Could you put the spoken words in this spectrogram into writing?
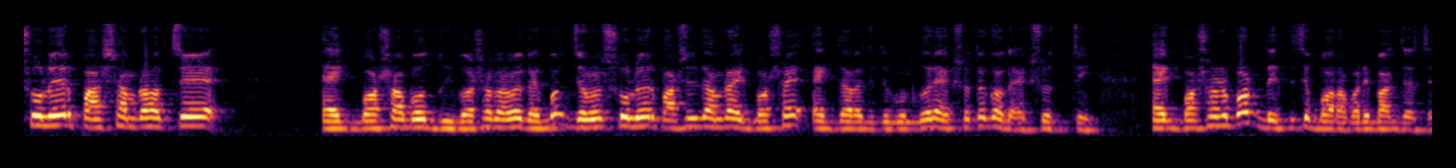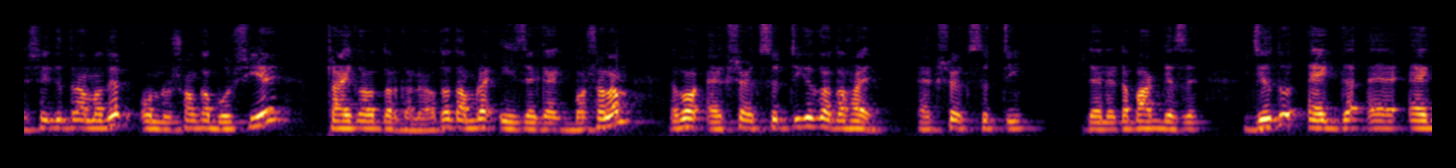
ষোলো এর পাশে আমরা হচ্ছে এক বসাবো, দুই বসাবো দেখব। যেমন ষোলো এর পাশে যদি আমরা এক বসাই, এক দ্বারা যদি গুণ করে, একশোতে কত? একষট্টি। এক বসানোর পর দেখতেছি বরাবরই বাঘ যাচ্ছে। সেক্ষেত্রে আমাদের অন্য সংখ্যা বসিয়ে ট্রাই করার দরকার নেই। অর্থাৎ আমরা এই জায়গায় এক বসালাম এবং একশো একষট্টিকে কত হয়? একশো একষট্টি। দেন এটা বাঘ গেছে। যেহেতু এক এক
